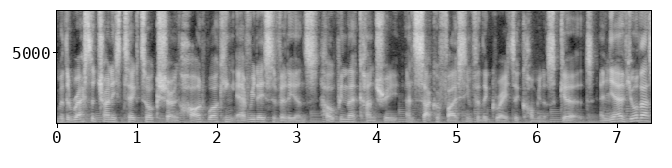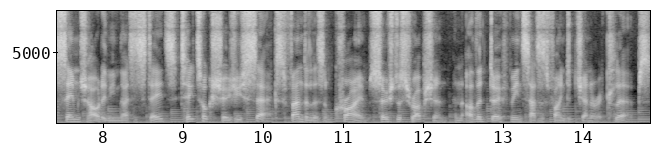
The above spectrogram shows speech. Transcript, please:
with the rest of Chinese TikTok showing hardworking everyday civilians helping their country and sacrificing for the greater communist good. And yet if you're that same child in the United States, TikTok shows you sex, vandalism, crime, social disruption, and other dopamine satisfying degenerate clips.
